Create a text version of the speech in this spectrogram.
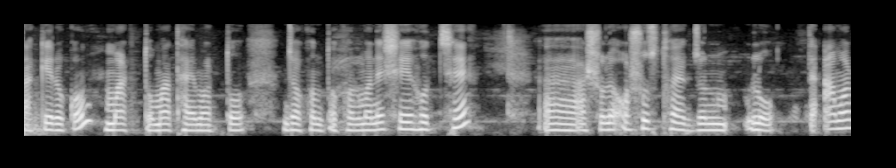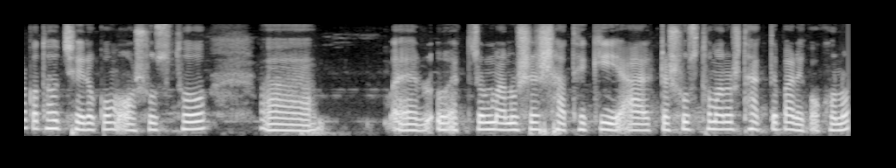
তাকে এরকম মারতো, মাথায় মারতো যখন তখন। মানে সে হচ্ছে আসলে অসুস্থ একজন লোক। তা আমার কথা হচ্ছে এরকম অসুস্থ একজন মানুষের সাথে কি আর একটা সুস্থ মানুষ থাকতে পারে কখনো?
